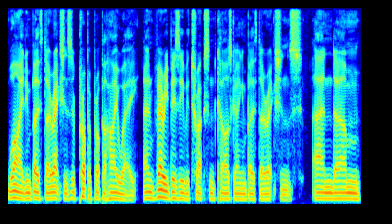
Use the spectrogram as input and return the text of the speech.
wide in both directions. It's a proper, proper highway, and very busy with trucks and cars going in both directions. And um,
